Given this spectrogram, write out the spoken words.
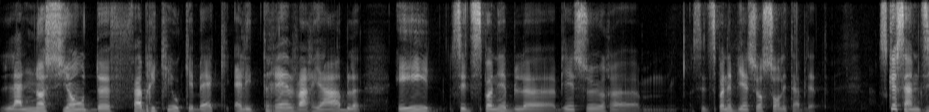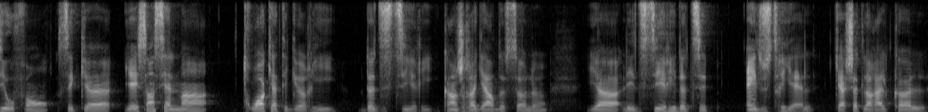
la notion de fabriquer au Québec, elle est très variable et c'est disponible, euh, bien sûr, euh, c'est disponible, bien sûr, sur les tablettes. Ce que ça me dit, au fond, c'est qu'il y a essentiellement trois catégories de distilleries. Quand je regarde ça, il y a les distilleries de type industriel qui achètent leur alcool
